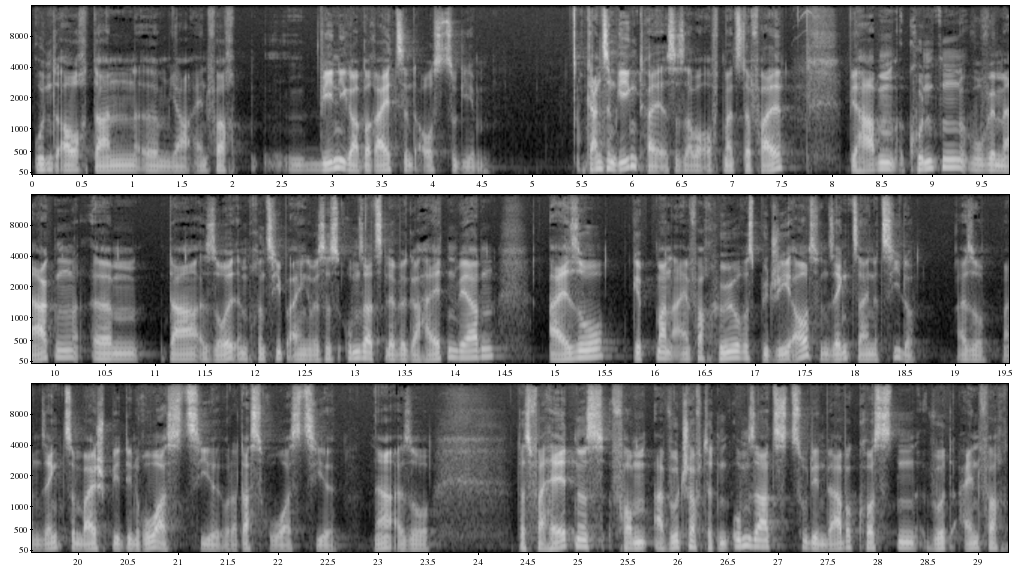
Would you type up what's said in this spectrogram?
und auch dann ähm, ja einfach weniger bereit sind auszugeben. Ganz im Gegenteil ist es aber oftmals der Fall. Wir haben Kunden, wo wir merken, ähm, da soll im Prinzip ein gewisses Umsatzlevel gehalten werden. Also gibt man einfach höheres Budget aus und senkt seine Ziele. Also man senkt zum Beispiel den ROAS-Ziel oder das ROAS-Ziel. Ja, also das Verhältnis vom erwirtschafteten Umsatz zu den Werbekosten wird einfach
